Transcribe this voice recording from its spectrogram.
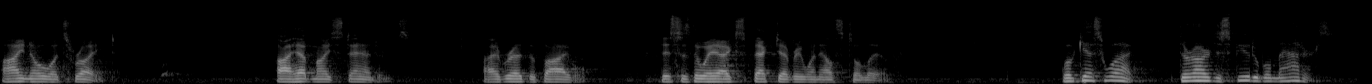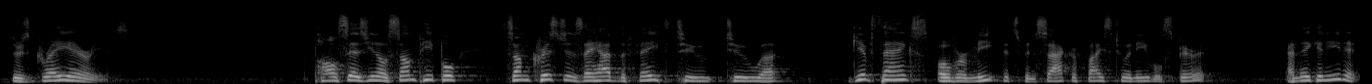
I know what's right. I have my standards. I've read the Bible. This is the way I expect everyone else to live. Well, guess what? There are disputable matters, there's gray areas. Paul says, you know, some people, some Christians, they have the faith to, to uh, give thanks over meat that's been sacrificed to an evil spirit, and they can eat it.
